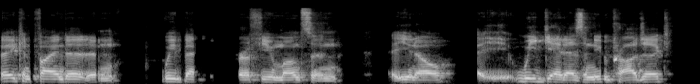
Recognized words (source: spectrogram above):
they can find it. And we've been for a few months, and you know, we get as a new project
